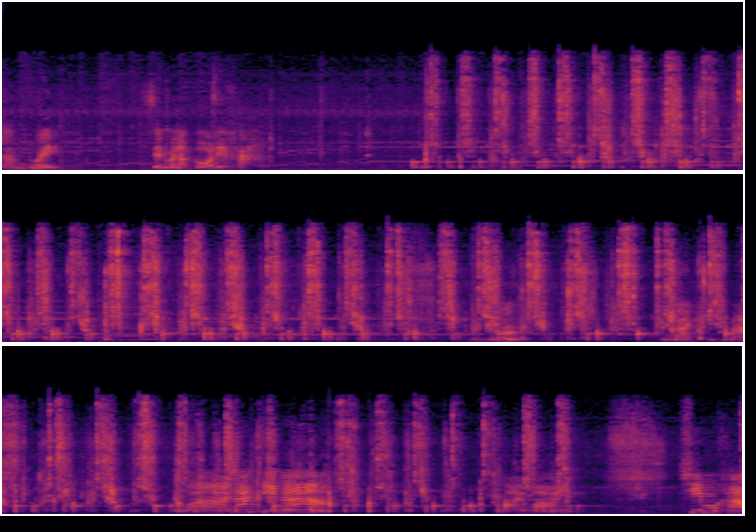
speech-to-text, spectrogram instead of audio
ตามด้วยเส้นมะละกอเลยค่ะ น่ากินมาก ว้ายน่ากินอะว้ายว้ายชิมค่ะ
